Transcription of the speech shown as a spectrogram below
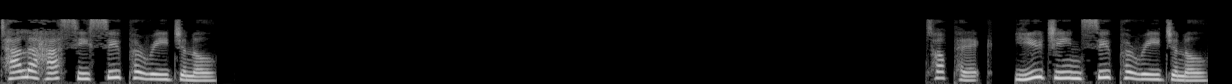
Tallahassee Super Regional. Topic: Eugene Super Regional.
